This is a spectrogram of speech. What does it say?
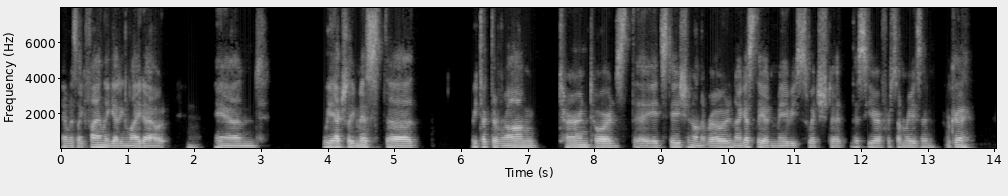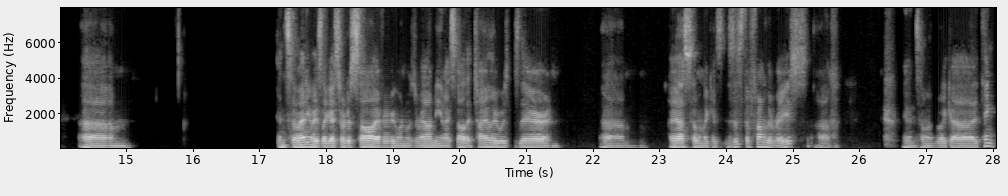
it was like finally getting light out. Mm. and we actually missed uh, we took the wrong turn towards the aid station on the road. And i guess they had maybe switched it this year for some reason. Okay. Um and so anyways, like I sort of saw everyone was around me and I saw that Tyler was there. And um, I asked someone like, is, is this the front of the race? Uh, and someone's like, uh, I think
